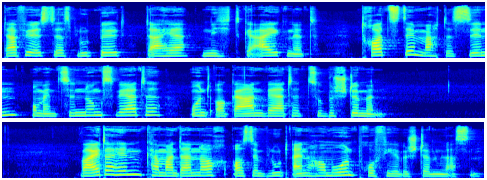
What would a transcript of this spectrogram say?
Dafür ist das Blutbild daher nicht geeignet. Trotzdem macht es Sinn, um Entzündungswerte und Organwerte zu bestimmen. Weiterhin kann man dann noch aus dem Blut ein Hormonprofil bestimmen lassen.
